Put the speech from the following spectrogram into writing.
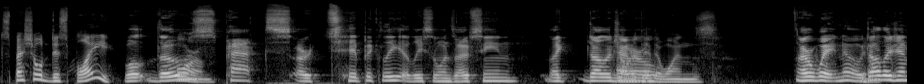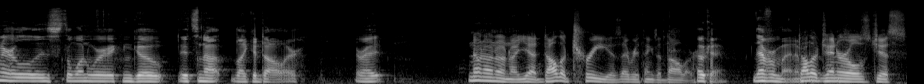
special display. Well, those packs are typically, at least the ones I've seen, like Dollar Oh, General. the ones? or wait, no, don't- Dollar General is the one where it can go. It's not like a dollar, right? No, no, no, no. Yeah, Dollar Tree is everything's a dollar. Okay, never mind. Dollar General's just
